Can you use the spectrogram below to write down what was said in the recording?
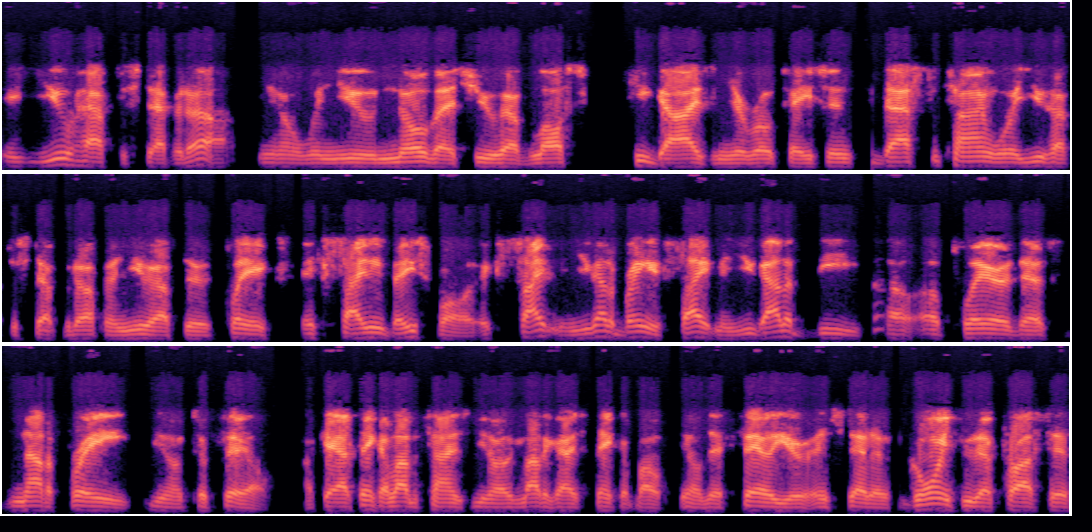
you have to step it up. You know, when you know that you have lost key guys in your rotation, that's the time where you have to step it up and you have to play exciting baseball. Excitement. You got to bring excitement. You got to be a, a player that's not afraid, you know, to fail. Okay, I think a lot of times, you know, a lot of guys think about, you know, their failure instead of going through that process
